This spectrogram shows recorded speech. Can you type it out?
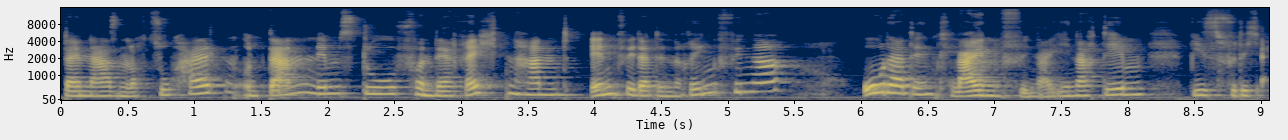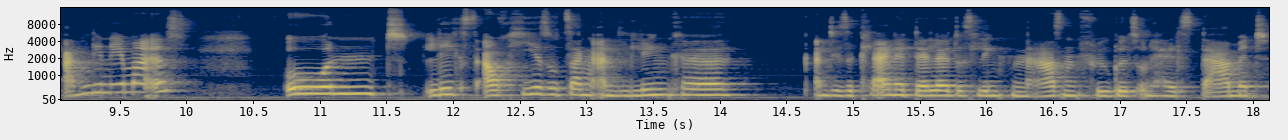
dein Nasenloch zuhalten und dann nimmst du von der rechten Hand entweder den Ringfinger oder den kleinen Finger, je nachdem, wie es für dich angenehmer ist. Und legst auch hier sozusagen an die linke, an diese kleine Delle des linken Nasenflügels und hältst damit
